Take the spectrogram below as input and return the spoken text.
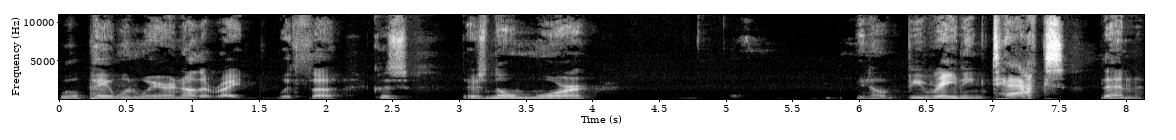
we'll pay one way or another, right? With because uh, there's no more you know berating tax than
